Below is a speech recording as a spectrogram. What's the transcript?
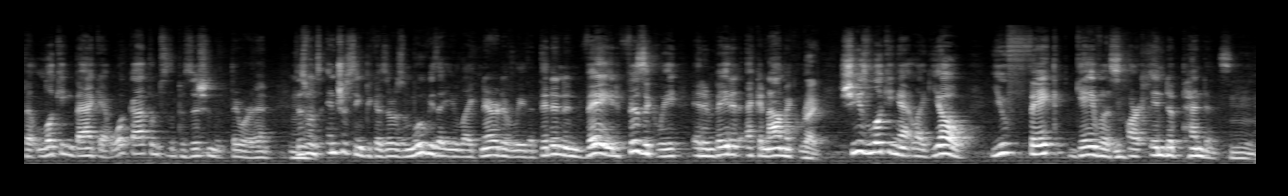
but looking back at what got them to the position that they were in. This Mhm. one's interesting because there was a movie that you like narratively that didn't invade physically, it invaded economically. Right. She's looking at like, yo, you fake gave us our independence. Mm.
